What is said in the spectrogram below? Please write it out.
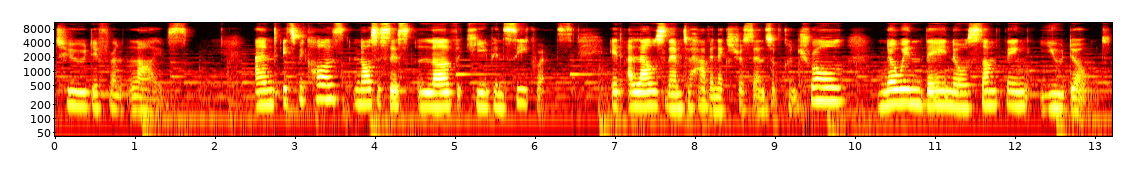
two different lives. And it's because narcissists love keeping secrets. It allows them to have an extra sense of control, knowing they know something you don't.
